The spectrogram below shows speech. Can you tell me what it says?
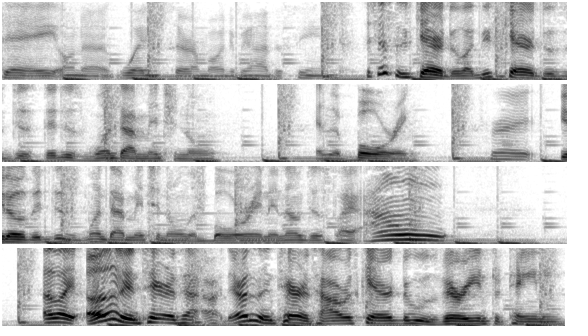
day on a wedding ceremony behind the scenes. it's just these characters. Like these characters are just they're just one dimensional, and they're boring. Right. You know, they're just one dimensional and boring. And I'm just like, I don't. I like other than Terrence, other than Terrence Howard's character, who's very entertaining.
